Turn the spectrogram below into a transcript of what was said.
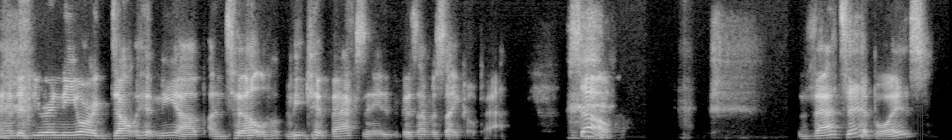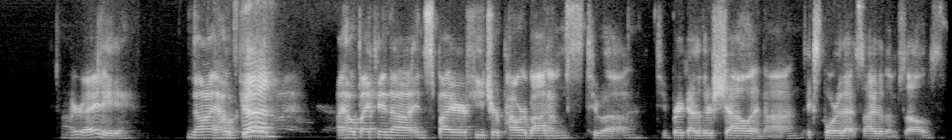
And if you're in New York, don't hit me up until we get vaccinated because I'm a psychopath. So that's it, boys. All righty. No, I That hope was good. I hope I can uh, inspire future power bottoms to uh, to break out of their shell and uh, explore that side of themselves.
